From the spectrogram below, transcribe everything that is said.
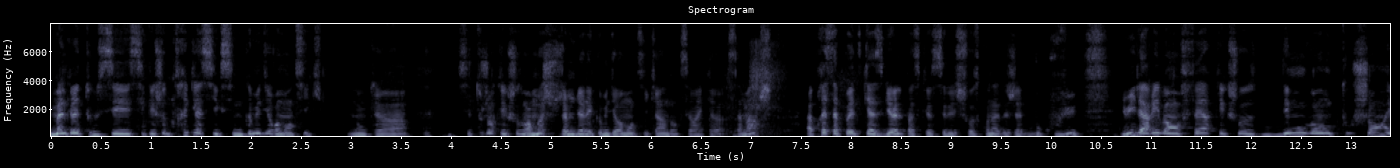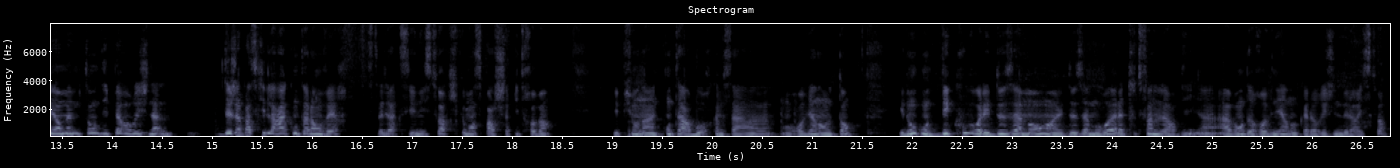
Et malgré tout, c'est quelque chose de très classique. C'est une comédie romantique, donc euh, c'est toujours quelque chose. moi, j'aime bien les comédies romantiques, hein, donc c'est vrai que ça marche. Après, ça peut être casse-gueule parce que c'est des choses qu'on a déjà beaucoup vues. Lui, il arrive à en faire quelque chose d'émouvant, de touchant et en même temps d'hyper original. Déjà parce qu'il la raconte à l'envers, c'est-à-dire que c'est une histoire qui commence par le chapitre 20 et puis on a un compte à rebours comme ça, euh, on revient dans le temps. Et donc on découvre les deux amants, les deux amoureux à la toute fin de leur vie, hein, avant de revenir donc à l'origine de leur histoire.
